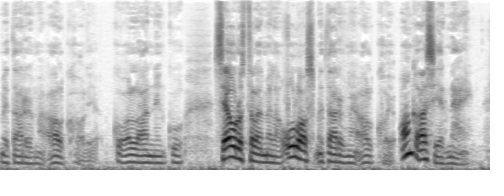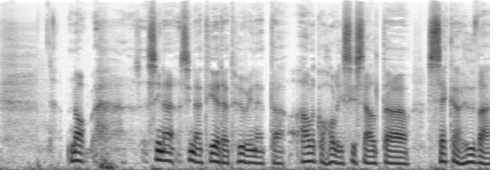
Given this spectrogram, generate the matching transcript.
me tarvimme alkoholia kun ollaan niin kuin seurustella meillä on ulos, me tarvitsemme alkoholia. Onko asia näin? No, sinä, sinä tiedät hyvin, että alkoholi sisältää sekä hyvä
